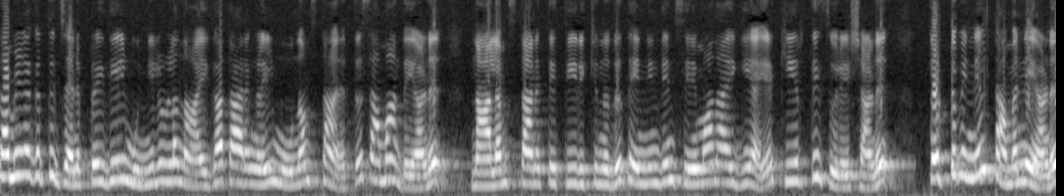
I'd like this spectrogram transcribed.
തമിഴകത്ത് ജനപ്രീതിയിൽ മുന്നിലുള്ള നായികാ താരങ്ങളിൽ മൂന്നാം സ്ഥാനത്ത് സമാന്തയാണ്. നാലാം സ്ഥാനത്തെത്തിയിരിക്കുന്നത് തെന്നിന്ത്യൻ സിനിമാ നായികയായ കീർത്തി സുരേഷാണ്. തൊട്ടുപിന്നിൽ തമന്നയാണ്.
